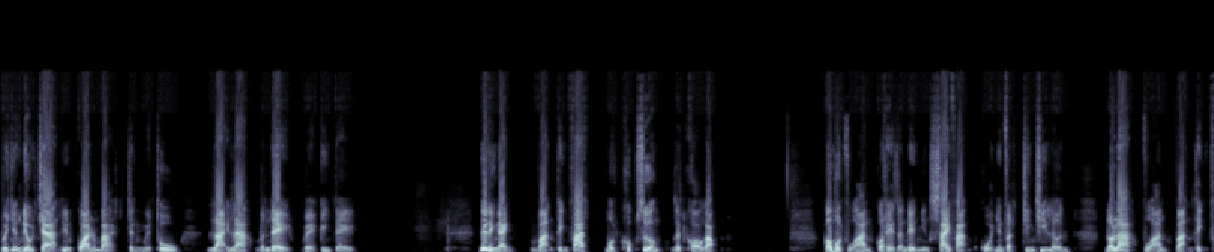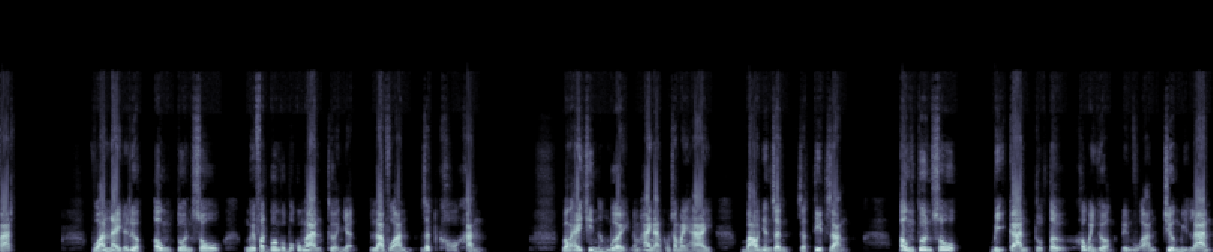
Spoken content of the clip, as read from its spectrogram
với những điều tra liên quan đến bà Trần Nguyệt Thu lại là vấn đề về kinh tế. Đây là hình ảnh Vạn Thịnh Phát, một khúc xương rất khó gặp. Có một vụ án có thể dẫn đến những sai phạm của nhân vật chính trị lớn, đó là vụ án Vạn Thịnh Phát. Vụ án này đã được ông Tuân Sô, người phát ngôn của Bộ Công an thừa nhận là vụ án rất khó khăn. Vào ngày 29 tháng 10 năm 2022, báo Nhân dân giật tít rằng ông Tuân Sô bị can đột tử không ảnh hưởng đến vụ án Trường Mỹ Lan.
